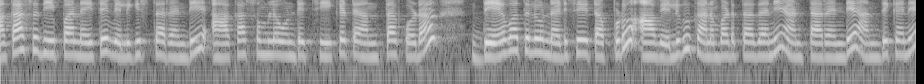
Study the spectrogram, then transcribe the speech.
ఆకాశ దీపాన్ని అయితే వెలిగిస్తారండి. ఆకాశంలో ఉండే చీకటి అంతా కూడా దేవతలు నడిచేటప్పుడు ఆ వెలుగు కనబడుతుందని అంటారండి. అందుకని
